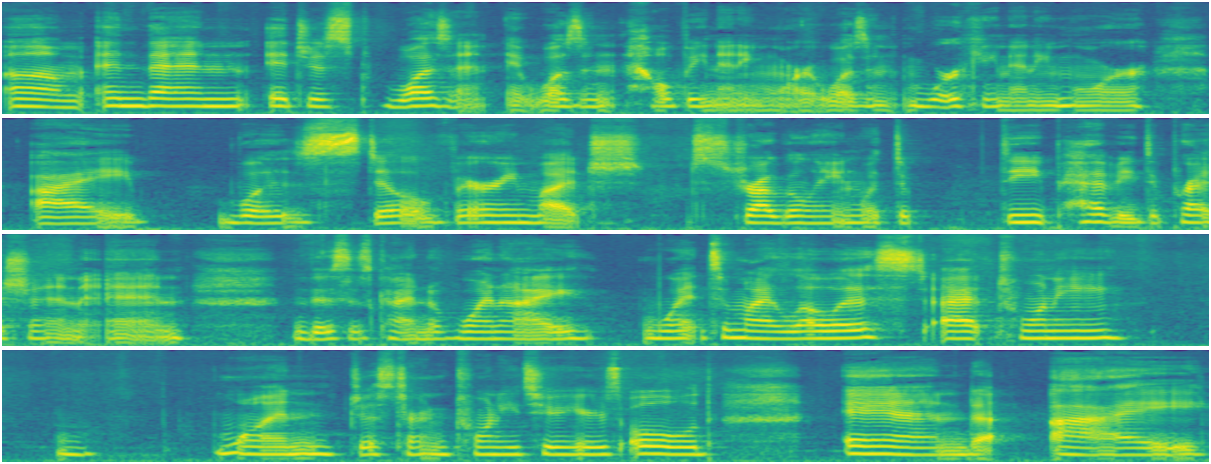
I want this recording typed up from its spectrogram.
Um, and then it just wasn't. It wasn't helping anymore. It wasn't working anymore. I was still very much struggling with de- deep, heavy depression. And this is kind of when I went to my lowest at 21, just turned 22 years old. And I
